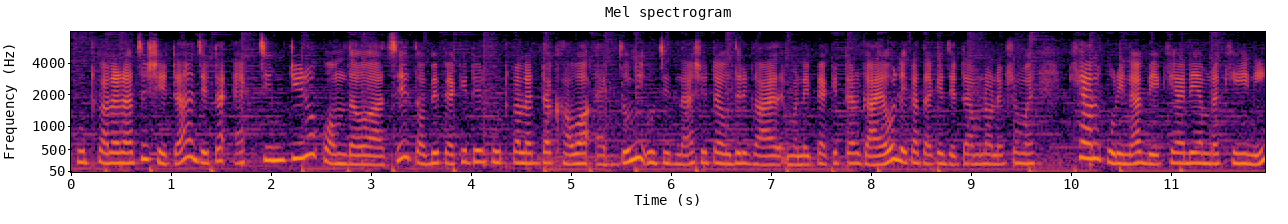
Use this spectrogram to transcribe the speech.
ফুড কালার আছে সেটা, যেটা এক চিমটিরও কম দেওয়া আছে, তবে প্যাকেটের ফুড কালারটা খাওয়া একদমই উচিত না। সেটা ওদের গায়ে মানে প্যাকেটটার গায়েও লেখা থাকে, যেটা আমরা অনেক সময় খেয়াল করি না, বেখেয়ালে আমরা খেয়ে নিই।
